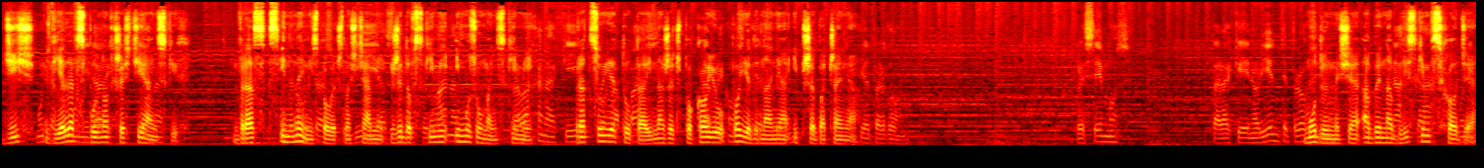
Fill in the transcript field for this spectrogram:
Dziś wiele wspólnot chrześcijańskich wraz z innymi społecznościami żydowskimi i muzułmańskimi pracuje tutaj na rzecz pokoju, pojednania i przebaczenia. Módlmy się, aby na Bliskim Wschodzie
